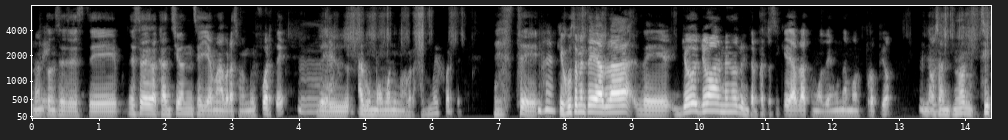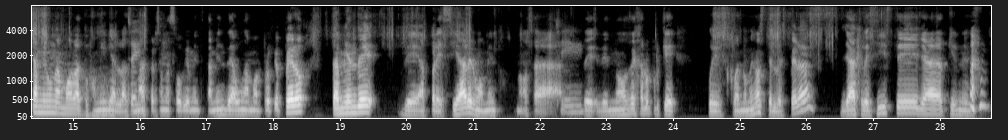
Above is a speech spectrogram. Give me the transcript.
¿no? Sí. Entonces, este, esta canción se llama Abrázame muy fuerte, Mm, del álbum homónimo Abrázame muy fuerte. Este, que justamente habla de, yo, yo al menos lo interpreto así que habla como de un amor propio, no, o sea, no, sí también un amor a tu familia, a las Sí. demás personas obviamente también de un amor propio, pero también de, de apreciar el momento, ¿no? O sea, Sí. de, de no dejarlo porque pues cuando menos te lo esperas, ya creciste, ya tienes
